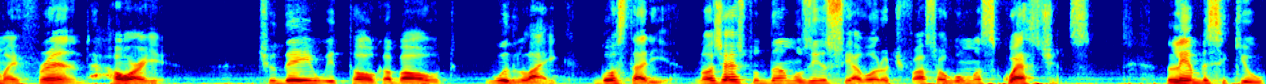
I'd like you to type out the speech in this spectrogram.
my friend. How are you? Today we talk about would like. Gostaria. Nós já estudamos isso e agora eu te faço algumas questions. Lembre-se que o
